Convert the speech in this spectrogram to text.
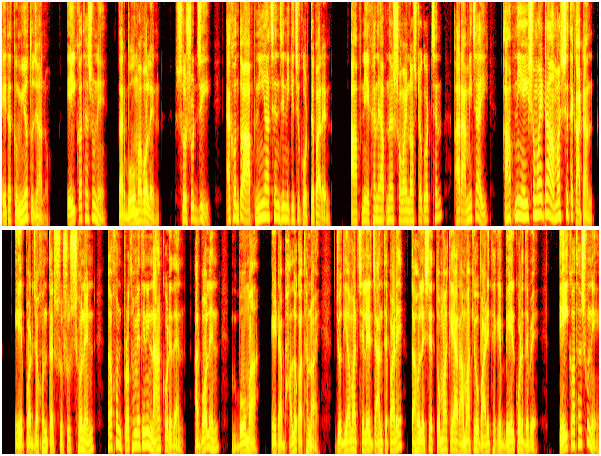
এটা তুমিও তো জানো। এই কথা শুনে তার বৌমা বলেন, শ্বশুরজি, এখন তো আপনিই আছেন যিনি কিছু করতে পারেন। আপনি এখানে আপনার সময় নষ্ট করছেন, আর আমি চাই আপনি এই সময়টা আমার সাথে কাটান। এরপর যখন তার শ্বশুর শোনেন, তখন প্রথমে তিনি না করে দেন আর বলেন, বোমা, এটা ভালো কথা নয়। যদি আমার ছেলের জানতে পারে, তাহলে সে তোমাকে আর আমাকেও বাড়ি থেকে বের করে দেবে। এই কথা শুনে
